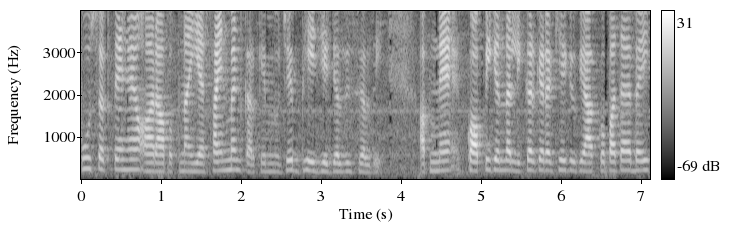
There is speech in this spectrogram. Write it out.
पूछ सकते हैं और आप अपना ये असाइनमेंट करके मुझे भेजिए जल्दी से जल्दी। अपने कॉपी के अंदर लिख करके रखिए, क्योंकि आपको पता है भाई,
